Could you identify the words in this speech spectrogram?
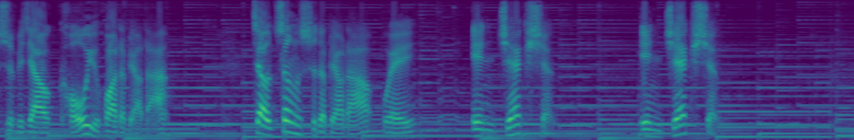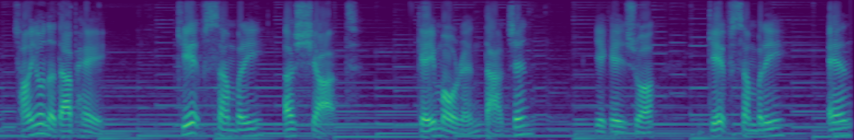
是比较口语化的表达。 较正式的表达为 injection。injection 常用的搭配 give somebody a shot，给某人打针，也可以说 give somebody an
